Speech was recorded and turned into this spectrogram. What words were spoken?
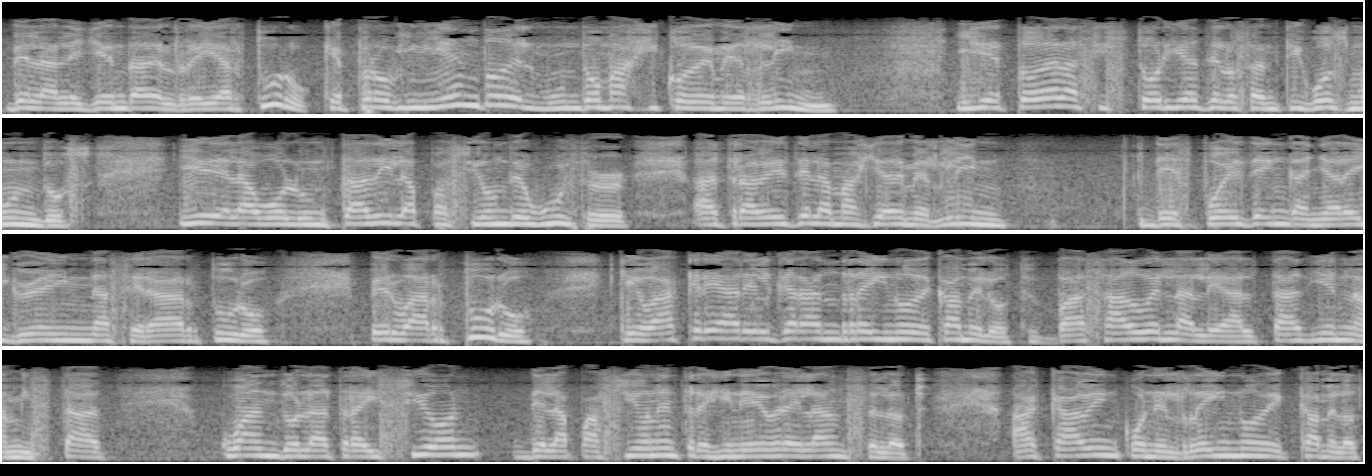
de la leyenda del rey Arturo, que proviniendo del mundo mágico de Merlín, y de todas las historias de los antiguos mundos y de la voluntad y la pasión de Uther a través de la magia de Merlín. Después de engañar a Igraine nacerá Arturo, pero Arturo, que va a crear el gran reino de Camelot, basado en la lealtad y en la amistad, cuando la traición de la pasión entre Ginebra y Lancelot acaben con el reino de Camelot,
